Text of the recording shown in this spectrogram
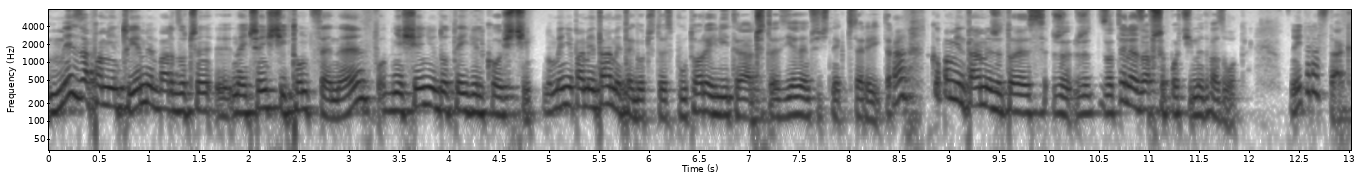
my zapamiętujemy bardzo czę- najczęściej tą cenę w odniesieniu do tej wielkości. No my nie pamiętamy tego, czy to jest 1,5 litra, czy to jest 1,4 litra, tylko pamiętamy, że to jest, że, że za tyle zawsze płacimy 2 zł. No i teraz tak,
